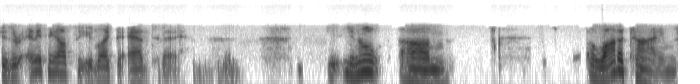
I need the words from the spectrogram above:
Is there anything else that you'd like to add today? you know, um, a lot of times,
